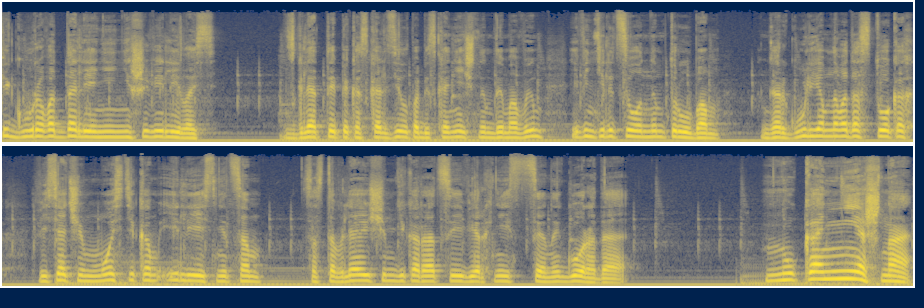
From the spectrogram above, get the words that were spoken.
Фигура в отдалении не шевелилась. Взгляд Тепика скользил по бесконечным дымовым и вентиляционным трубам, горгульям на водостоках, висячим мостикам и лестницам, составляющим декорации верхней сцены города. «Ну, конечно!»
